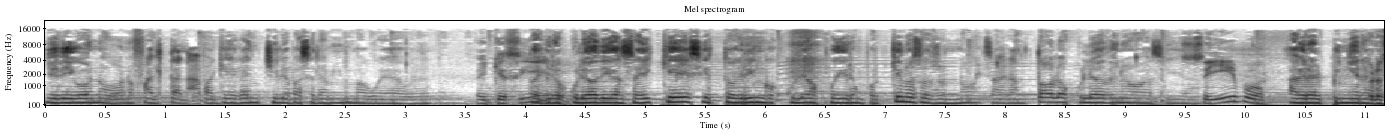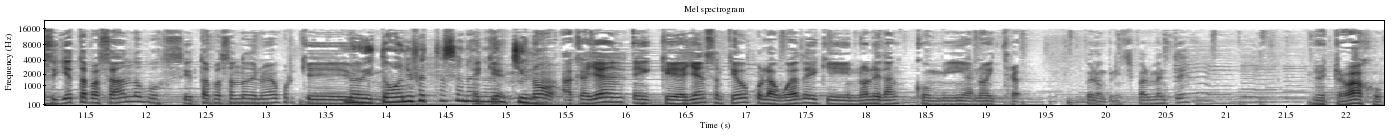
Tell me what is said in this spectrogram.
yo digo, no, no falta nada para que acá en Chile pase la misma weá, weón. Hay que sí. Para que los culeados digan, ¿sabéis qué? Si estos gringos culeados pudieron, ¿por qué nosotros no? Sacan todos los culeados de nuevo así a, Sí, pues. a ver al Piñera. Pero si ya está pasando, pues si está pasando de nuevo porque... no he visto manifestaciones Es acá que, en Chile. no, acá allá, eh, que allá en Santiago por la weá de que no le dan comida, no hay trabajo. Bueno, principalmente no hay trabajo.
